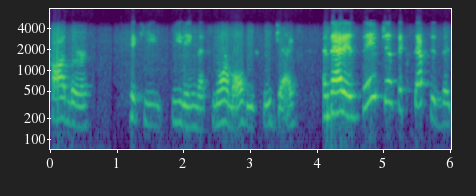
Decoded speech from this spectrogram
toddler picky eating that's normal, these food jags, and that is they've just accepted the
